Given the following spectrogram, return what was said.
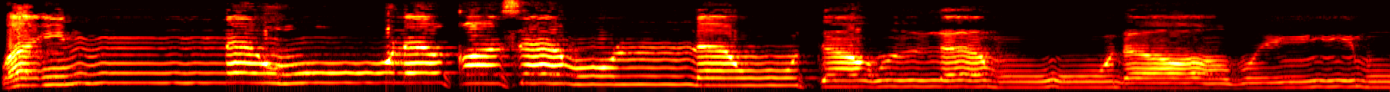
وإنه لقسم لو تعلمون عظيم.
